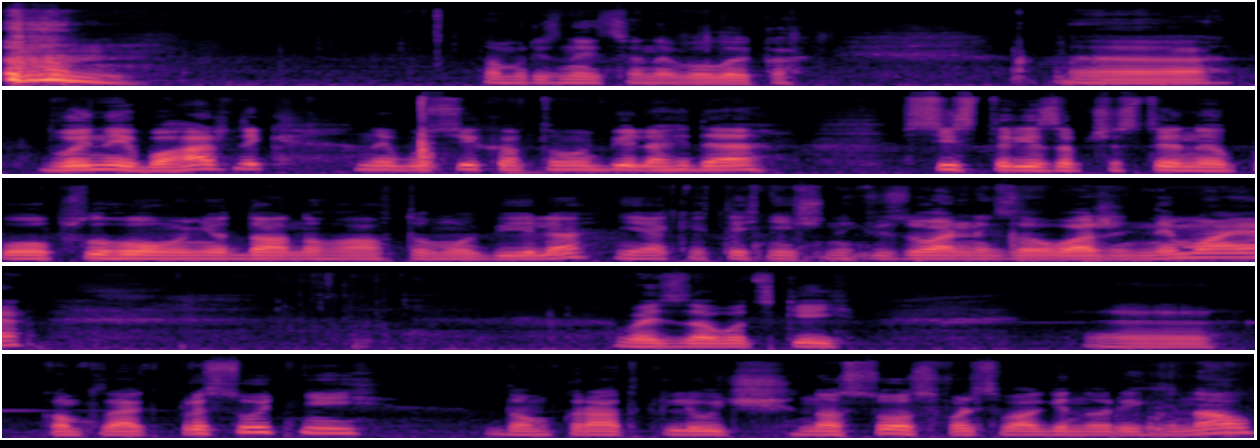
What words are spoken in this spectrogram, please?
Там різниця невелика. Е, Двойний багажник не в усіх автомобілях йде. Всі старі запчастини по обслуговуванню даного автомобіля. Ніяких технічних візуальних зауважень немає. Весь заводський е, комплект присутній. Домкрат, ключ, насос, Volkswagen Original.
